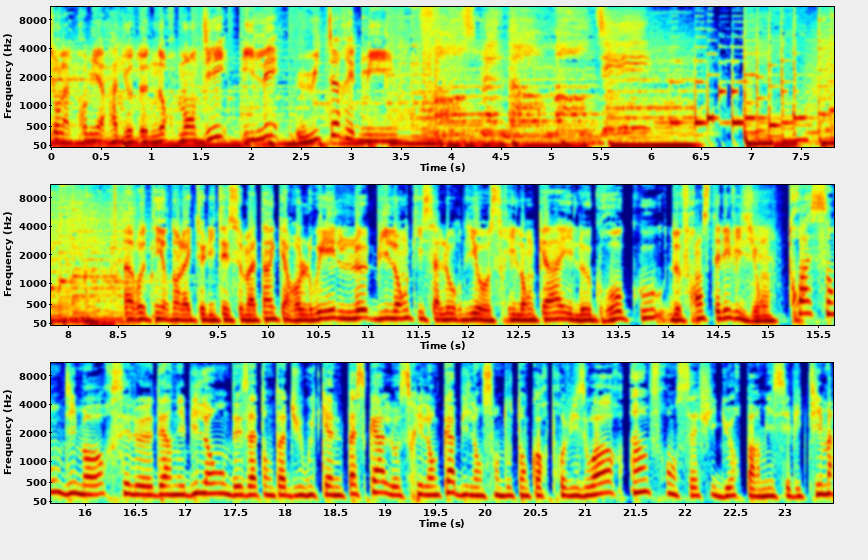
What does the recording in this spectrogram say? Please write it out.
Sur la première radio de Normandie, il est 8h30. À retenir dans l'actualité ce matin, Carole Louis, le bilan qui s'alourdit au Sri Lanka et le gros coup de France Télévisions. 310 morts, c'est le dernier bilan des attentats du week-end pascal au Sri Lanka, bilan sans doute encore provisoire. Un Français figure parmi ces victimes.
